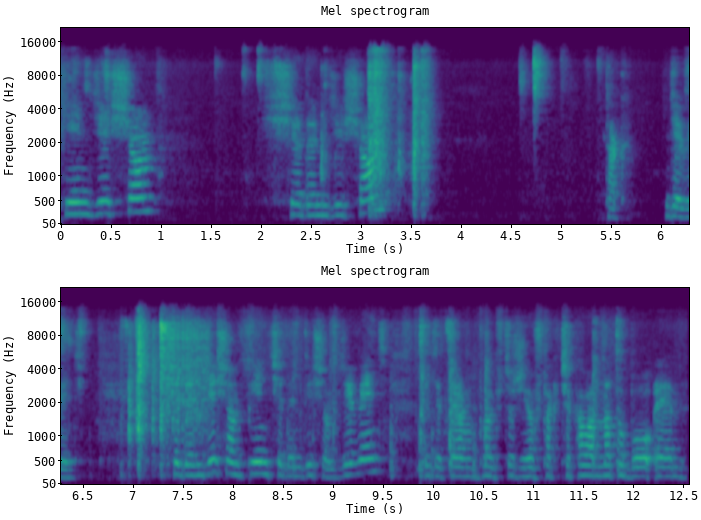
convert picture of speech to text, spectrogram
50. 70. Tak, 9. 75, 79. Wiecie co, ja wam powiem szczerze, ja już tak czekałam na to, bo em,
